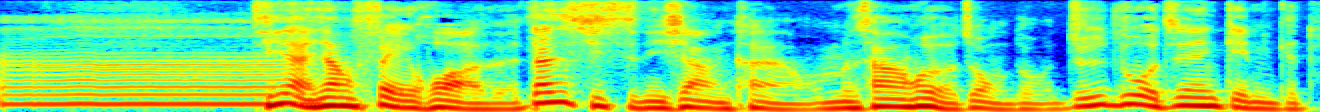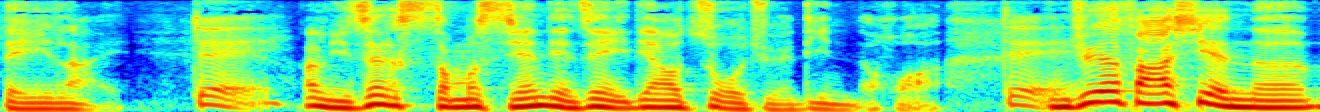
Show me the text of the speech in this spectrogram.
嗯，听起来像废话对，但是其实你想想看，我们常常会有这种东西，就是如果今天给你个 d a y l i g h t 对，那你这个什么时间点之前一定要做决定的话，对，你就会发现呢，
